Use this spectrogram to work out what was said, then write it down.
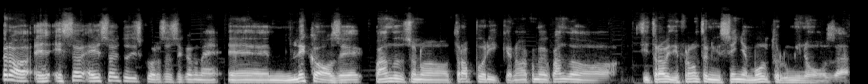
Però è, è, è, il solito discorso, secondo me. Eh, le cose, quando sono troppo ricche, no? come quando ti trovi di fronte a un'insegna molto luminosa,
